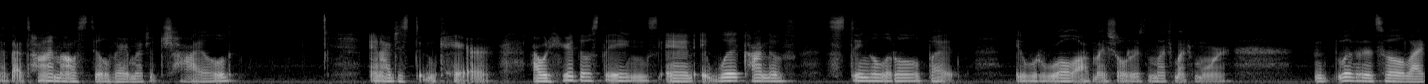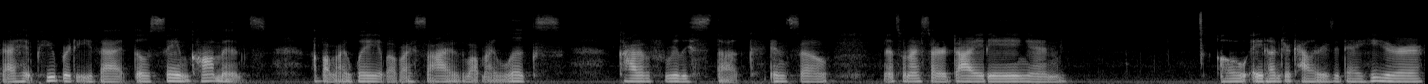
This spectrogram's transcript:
at that time, I was still very much a child, and I just didn't care. I would hear those things, and it would kind of sting a little, but it would roll off my shoulders much, much more. It wasn't until like I hit puberty that those same comments about my weight, about my size, about my looks kind of really stuck. And so that's when I started dieting and oh, 800 calories a day here,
